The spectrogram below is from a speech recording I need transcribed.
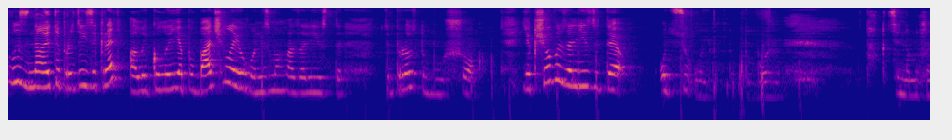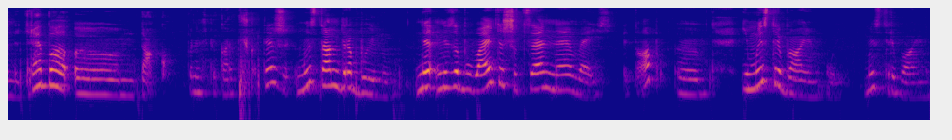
ви знаєте про цей секрет, але коли я побачила його, не змогла залізти. Це просто був шок. Якщо ви залізете оцю. Ой, тобто боже. Так, це нам вже не треба. Ем, так, в принципі, карточка теж. Ми ставимо драбину. Не, не забувайте, що це не весь етап. Ем, і ми стрибаємо. Ой, ми стрибаємо.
